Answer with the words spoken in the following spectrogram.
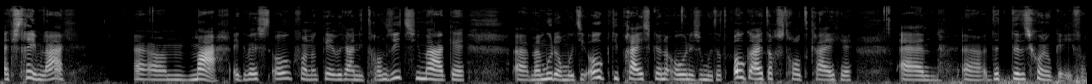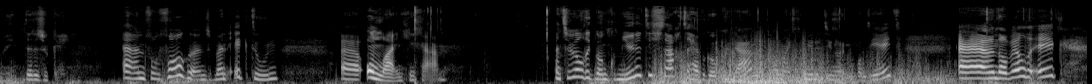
extreem laag. Um, maar ik wist ook van oké, we gaan die transitie maken. Uh, mijn moeder moet die ook die prijs kunnen ownen. Ze moet dat ook uit haar strot krijgen. En uh, dit, dit, is gewoon oké voor me. Dit is oké. En vervolgens ben ik toen uh, online gegaan. En toen wilde ik een community starten. Heb ik ook gedaan. Van mijn community nooit meer op dieet. En dan wilde ik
